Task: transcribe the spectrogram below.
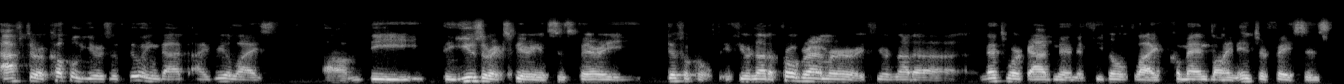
after a couple years of doing that, I realized um, the the user experience is very difficult. If you're not a programmer if you're not a network admin if you don't like command line interfaces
